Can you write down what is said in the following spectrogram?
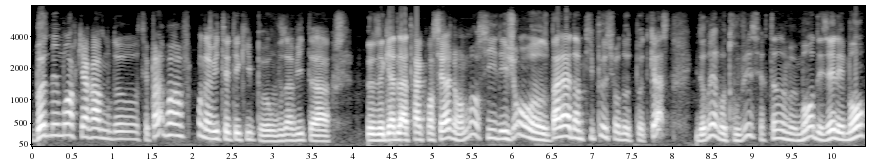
bonne mémoire, Karam, de- c'est pas la première fois qu'on invite cette équipe. On vous invite à le gars de la track.ch. Normalement, si les gens euh, se baladent un petit peu sur notre podcast, ils devraient retrouver certains moments, des éléments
